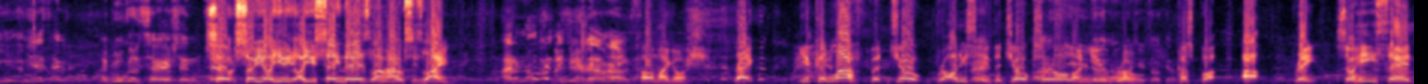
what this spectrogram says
you, you just have a Google search and So, so are you are you saying that Islam House is lying? I don't know what is Islam House. Oh my gosh! Like you can laugh, but joke, bro. Honestly, Man, the jokes are all on you you, don't know what bro. you're talking about. Because, but ah, right. So he said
